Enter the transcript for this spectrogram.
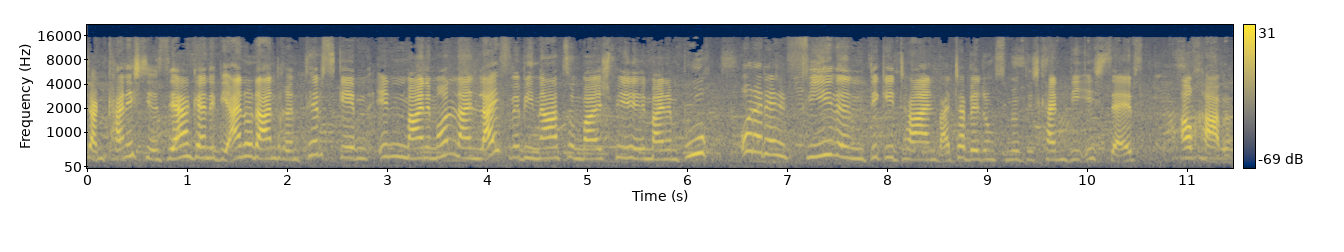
dann kann ich dir sehr gerne die ein oder anderen Tipps geben in meinem Online-Live-Webinar zum Beispiel, in meinem Buch oder den vielen digitalen Weiterbildungsmöglichkeiten, die ich selbst auch habe.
